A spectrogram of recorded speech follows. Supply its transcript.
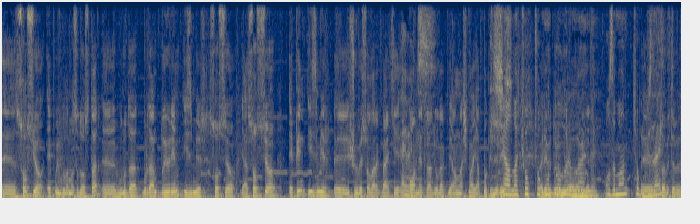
Ee, Sosyo app uygulaması dostlar. Ee, bunu da buradan duyurayım. İzmir Sosyo yani Sosyo app'in İzmir e, şubesi olarak belki Evet. Onnet Radyo olarak bir anlaşma yapmak üzereyiz. İnşallah çok çok Öyle mutlu olurum ben olabilir. de. O zaman çok Evet, güzel Tabii tabii.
